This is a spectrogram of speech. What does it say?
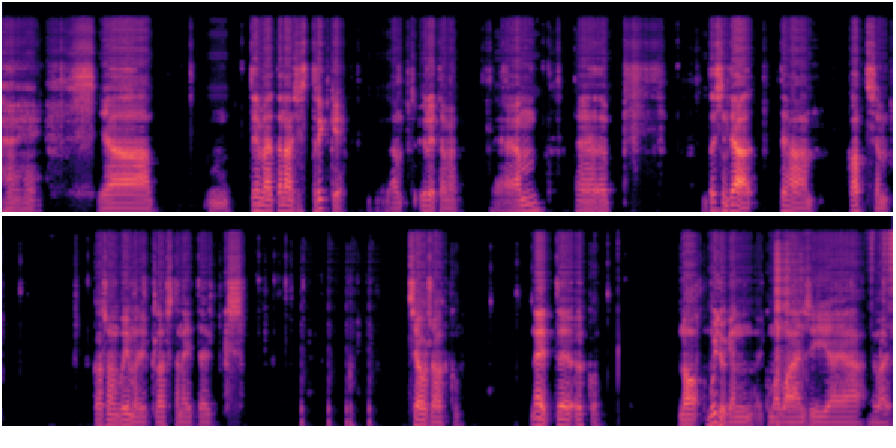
ja teeme täna siis trikki, vähemalt üritame. Äh, tahtsin teha, teha katse, kas on võimalik lasta näiteks see osa õhku. Need õhku. no muidugi on, kui ma panen siia ja niimoodi,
